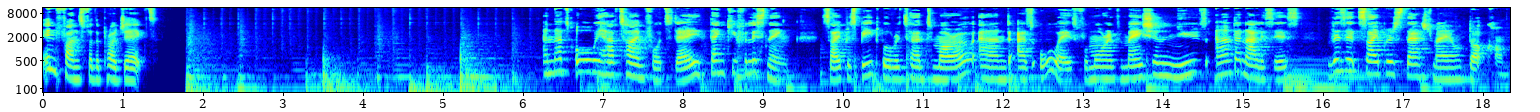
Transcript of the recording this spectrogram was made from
in funds for the project. And that's all we have time for today. Thank you for listening. Cyprus Beat will return tomorrow, and as always, for more information, news, and analysis, visit cyprus-mail.com.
